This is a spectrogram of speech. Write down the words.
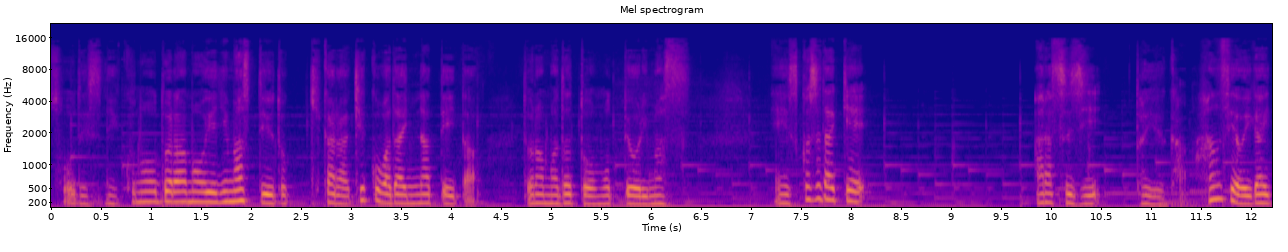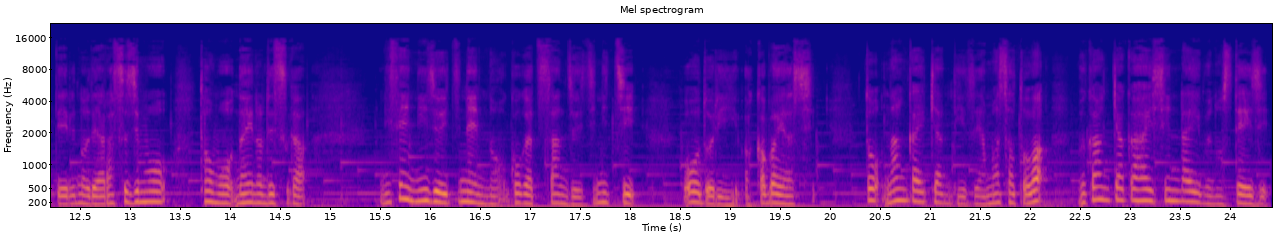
そうですねこのドラマをやりますっていう時から結構話題になっていたドラマだと思っております、えー、少しだけあらすじというか半生を描いているのであらすじも等もないのですが2021年の5月31日オードリー若林と南海キャンディーズ山里は無観客配信ライブのステージ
